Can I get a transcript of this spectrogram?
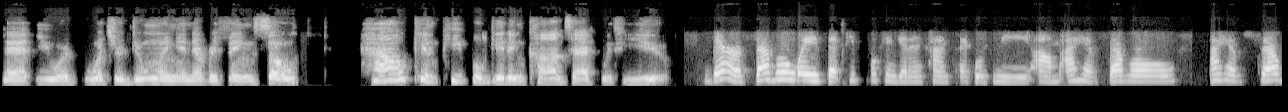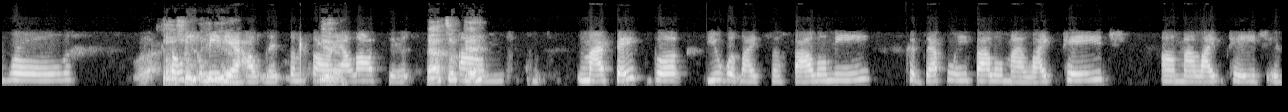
that you are what you're doing and everything. So how can people get in contact with you? there are several ways that people can get in contact with me. Um, I have several. I have several Social social, media. media? outlets. I'm sorry, Yeah. I lost it. That's okay. Um, my Facebook. You would like to follow me? Could definitely follow my like page. Um, my like page is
